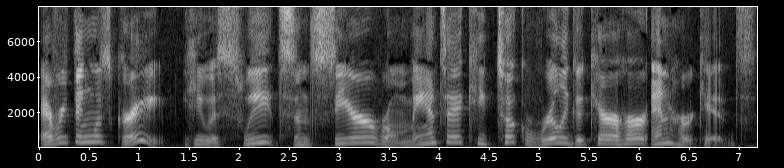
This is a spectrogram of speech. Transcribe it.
Everything was great. He was sweet, sincere, romantic. He took really good care of her and her kids.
